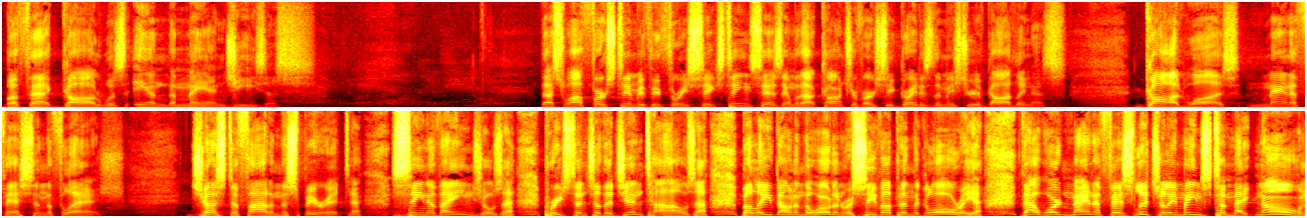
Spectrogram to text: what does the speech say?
but that God was in the man Jesus. That's why 1 Timothy 3:16 says, and without controversy, great is the mystery of godliness. God was manifest in the flesh justified in the spirit, uh, seen of angels, uh, preached unto the Gentiles, uh, believed on in the world, and receive up in the glory. That word manifest literally means to make known.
